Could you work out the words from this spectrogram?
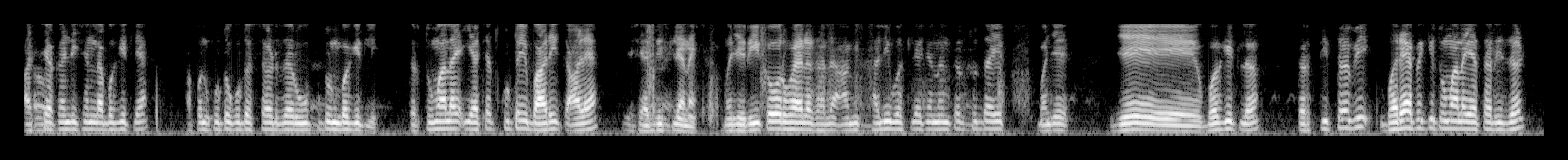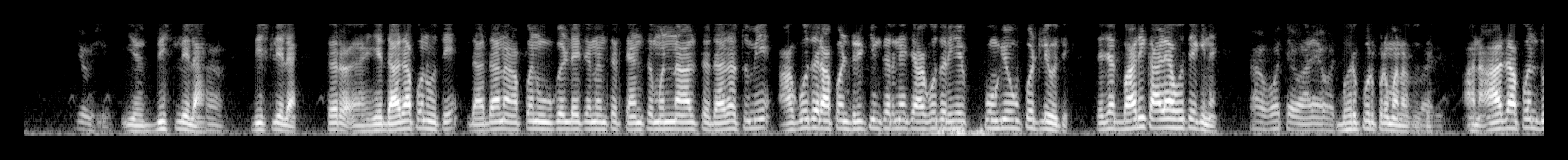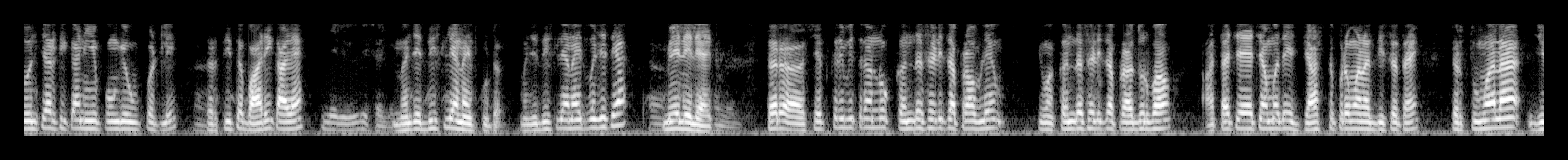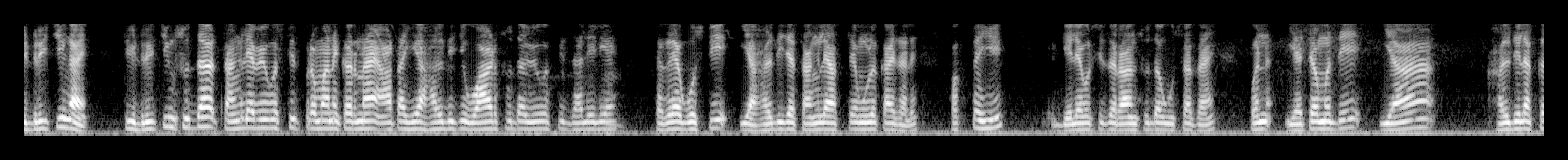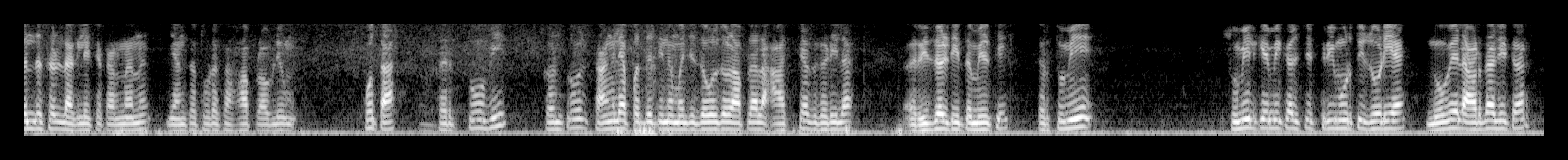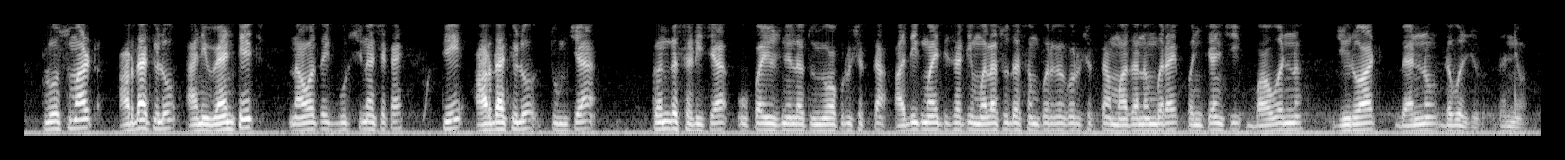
आजच्या कंडिशनला बघितल्या आपण कुठं कुठं सड जर उपटून बघितली तर तुम्हाला याच्यात कुठेही बारीक आळ्या त्या दिसल्या नाही. म्हणजे रिकवर व्हायला झालं. आम्ही खाली बसल्याच्या नंतर सुद्धा एक म्हणजे जे बघितलं तर तिथं बी बऱ्यापैकी तुम्हाला याचा रिझल्ट दिसलेला आहे. दिसलेला आहे. तर हे दादा पण होते. दादानं आपण उघडल्याच्या नंतर त्यांचं म्हणणं आलं तर दादा तुम्ही अगोदर आपण ड्रिचिंग करण्याच्या अगोदर हे पोंगे उपटले होते. त्याच्यात बारीक आळ्या होत्या की नाही? हा होते भरपूर प्रमाणात होते. आणि आज आपण दोन चार ठिकाणी हे पोंगे उपटले तर तिथं बारीक आळ्या म्हणजे दिसल्या नाहीत कुठं. म्हणजे दिसल्या नाहीत म्हणजे त्या. मेलेल्या आहेत. तर शेतकरी मित्रांनो कंदसडीचा प्रॉब्लेम किंवा कंदसडीचा प्रादुर्भाव आताच्या याच्यामध्ये जास्त प्रमाणात दिसत आहे. तर तुम्हाला जी ड्रिचिंग आहे ती ड्रिचिंगसुद्धा चांगल्या व्यवस्थित प्रमाणे करणं आहे आता ही हळदीची वाढसुद्धा व्यवस्थित झालेली आहे. सगळ्या गोष्टी या हळदीच्या चांगल्या असल्यामुळं काय झालं फक्त ही गेल्या वर्षीचं रानसुद्धा ऊसाचं आहे. पण याच्यामध्ये या हळदीला कंदसड लागल्याच्या कारणानं यांचा थोडासा हा प्रॉब्लेम होता. तर तो बी कंट्रोल चांगल्या पद्धतीनं म्हणजे जवळजवळ आपल्याला आजच्याच घडीला रिझल्ट इथं मिळते. तर तुम्ही सुमिल केमिकलची त्रिमूर्ती जोडी आहे. नोवेल अर्धा लिटर क्लोस्मार्ट अर्धा किलो आणि वॅन्टेज नावाचं एक बुरशीनाशक आहे. ते अर्धा किलो तुमच्या कंदसडीच्या उपाययोजनेला तुम्ही वापरू शकता. अधिक माहितीसाठी मलासुद्धा संपर्क करू शकता. माझा नंबर आहे पंच्याऐंशी बावन्न झिरो आठ ब्याण्णव डबल झिरो. धन्यवाद.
